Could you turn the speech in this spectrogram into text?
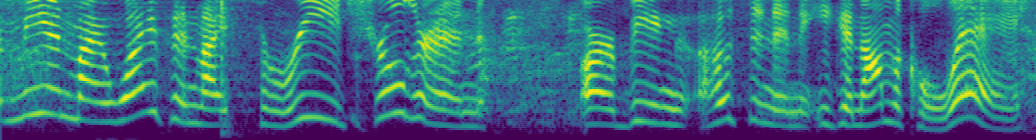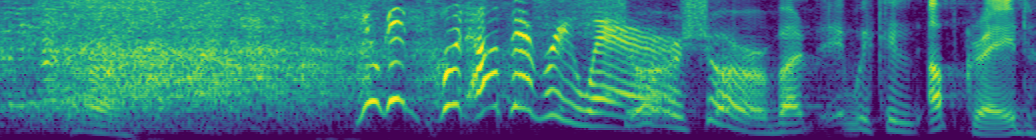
that me and my wife and my three children are being hosted in an economical way. You get put up everywhere. Sure, sure, but we can upgrade.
